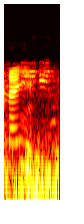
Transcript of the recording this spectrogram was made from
नहीं।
